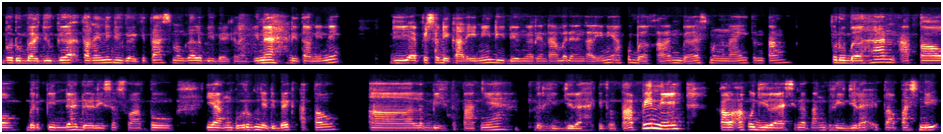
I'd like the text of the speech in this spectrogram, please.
berubah juga tahun ini juga kita semoga lebih baik lagi nah di tahun ini di episode kali ini didengerin Ramadan kali ini aku bakalan bahas mengenai tentang perubahan atau berpindah dari sesuatu yang buruk menjadi baik atau eh, lebih tepatnya berhijrah gitu. Tapi nih kalau aku jelasin tentang berhijrah itu apa sih?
